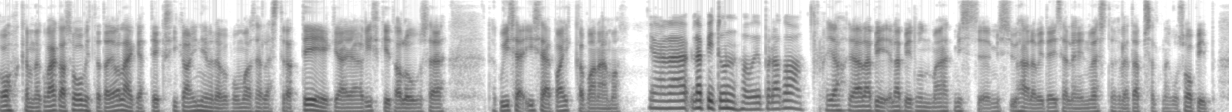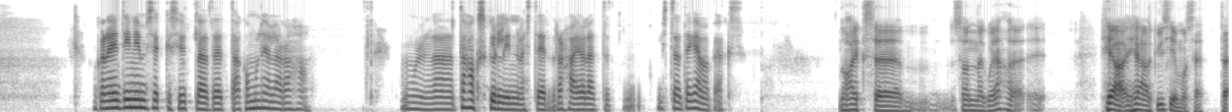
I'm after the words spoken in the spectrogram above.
rohkem nagu väga soovitada ei olegi, et eks iga inimene peab oma selle strateegia ja riskitaluvuse nagu ise, ise paika panema. ja läbi tundma võib-olla ka. jah, ja läbi, läbi tundma jah, et mis, mis ühele või teisele investorile täpselt nagu sobib. aga need inimesed, kes ütlevad, et aga mul ei ole raha, mul äh, tahaks küll investeerida, raha ei ole, et, et mis ta tegema peaks? noh, eks see, see on nagu jah, hea, hea küsimus, et,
